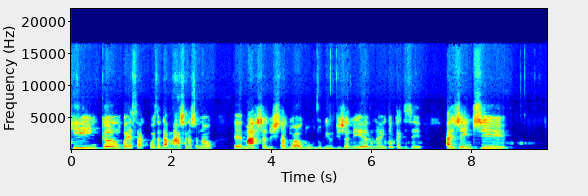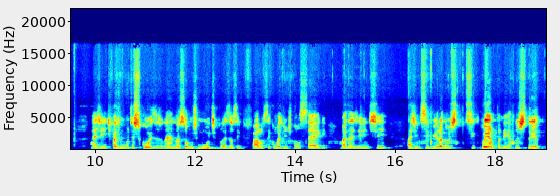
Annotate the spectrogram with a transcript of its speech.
que encampa essa coisa da Marcha Nacional, é, Marcha do Estadual do, do, Rio de Janeiro. Né? Então, quer dizer, a gente A gente faz muitas coisas, né? Nós somos múltiplas, eu sempre falo, sei como a gente consegue, mas a gente a gente se vira nos 50, nem nos 30,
